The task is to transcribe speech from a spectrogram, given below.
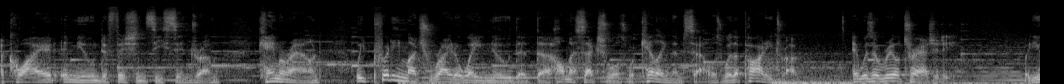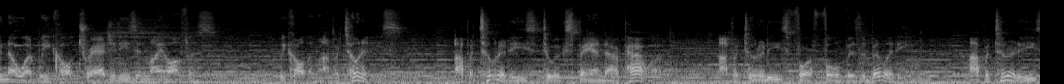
acquired immune deficiency syndrome, came around, we pretty much right away knew that the homosexuals were killing themselves with a party drug. It was a real tragedy. But you know what we call tragedies in my office? We call them opportunities. Opportunities to expand our power. Opportunities for full visibility. Opportunities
